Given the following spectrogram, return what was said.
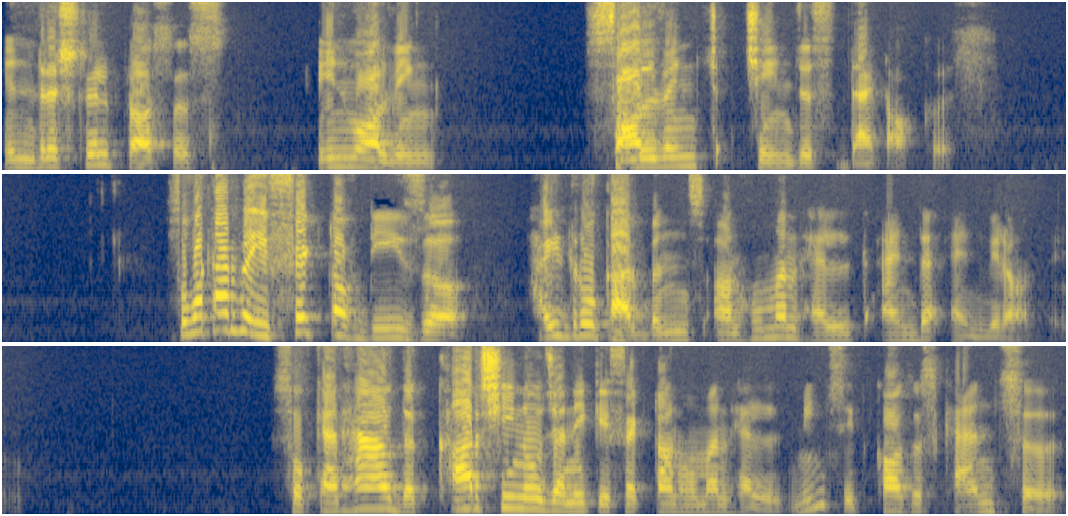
industrial process involving solvent changes that occurs. So what are the effect of these uh, hydrocarbons on human health and the environment? So can have the carcinogenic effect on human health means it causes cancer.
